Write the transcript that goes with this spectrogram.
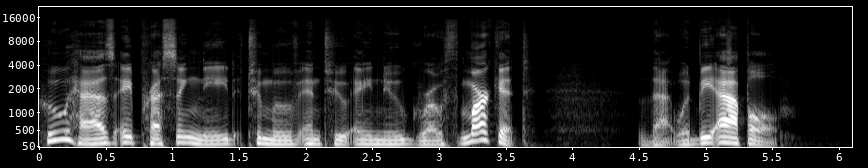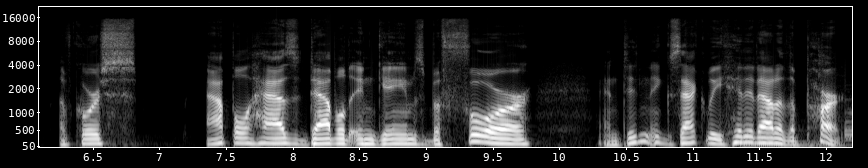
who has a pressing need to move into a new growth market? That would be Apple. Of course, Apple has dabbled in games before and didn't exactly hit it out of the park.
